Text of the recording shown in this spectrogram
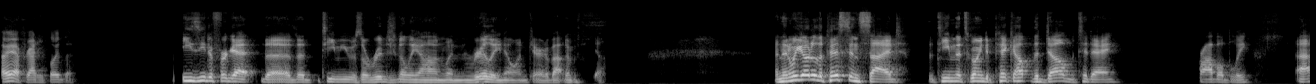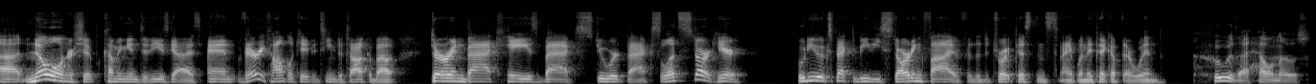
Oh yeah, I forgot he played that. Easy to forget the the team he was originally on when really no one cared about him. Yeah. And then we go to the Pistons side, the team that's going to pick up the dub today, probably. Uh, no ownership coming into these guys, and very complicated team to talk about. Duren back, Hayes back, Stewart back. So let's start here. Who do you expect to be the starting five for the Detroit Pistons tonight when they pick up their win? Who the hell knows?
